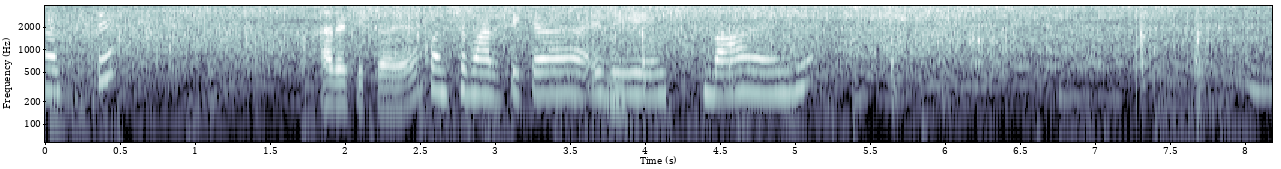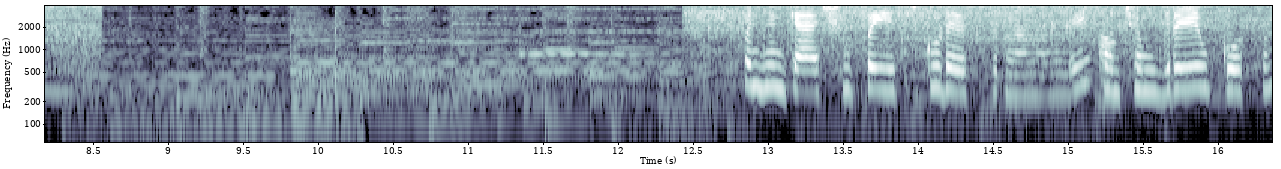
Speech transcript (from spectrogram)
నెక్స్ట్ అరటికాయ. కొంచెం అరటిక ఇది బాగా అయింది కొంచెం క్యాష్యూ పేస్ట్ కూడా వేస్తున్నానండి. కొంచెం గ్రేవ్ కోసం.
